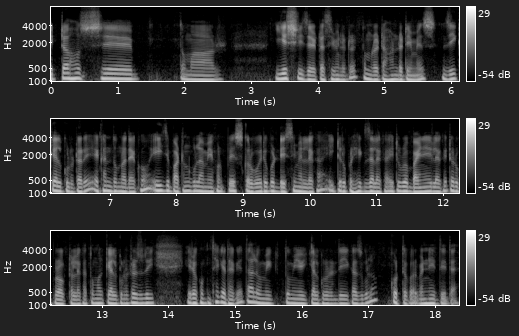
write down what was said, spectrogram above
এটা হচ্ছে তোমার ইএস সিরিজের একটা সিমুলেটর। তোমরা এটা 100 এমএস জি ক্যালকুলেটারে এখানে তোমরা দেখো এই যে বাটনগুলো আমি এখন প্রেস করব এর উপর ডেসিমেল লেখা, এইটার উপর হেক্সা লেখা, এটার উপর বাইনারি লেখা, এটার উপর অক্টা লেখা। তোমার ক্যালকুলেটার যদি এরকম থেকে থাকে তাহলে তুমি তুমি ওই ক্যালকুলেটার দিয়ে এই কাজগুলো করতে পারবে নির্দ্বিধায়।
